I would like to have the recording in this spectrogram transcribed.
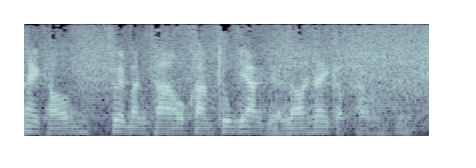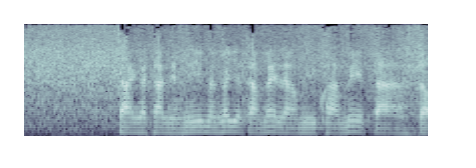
ให้เขาช่วยบรรเทาความทุกข์ยากเดือดร้อนให้กับเขา การกระทำอย่างนี้มันก็จะทำให้เรามีความเมตตาต่อ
